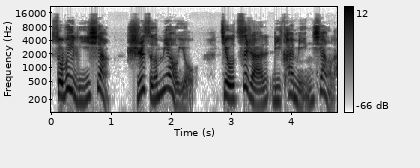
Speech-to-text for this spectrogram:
所谓离相，实则妙有，就自然离开名相了，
